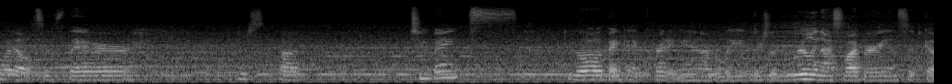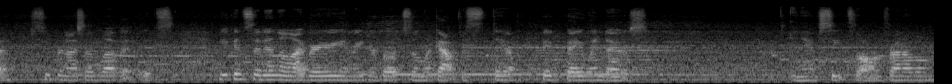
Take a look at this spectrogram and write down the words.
what else is there? There's uh, two banks. You go to bank and a credit union, I believe. There's a really nice library in Sitka. Super nice. I love it. It's you can sit in the library and read your books and look out. They have big bay windows and they have seats all in front of them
